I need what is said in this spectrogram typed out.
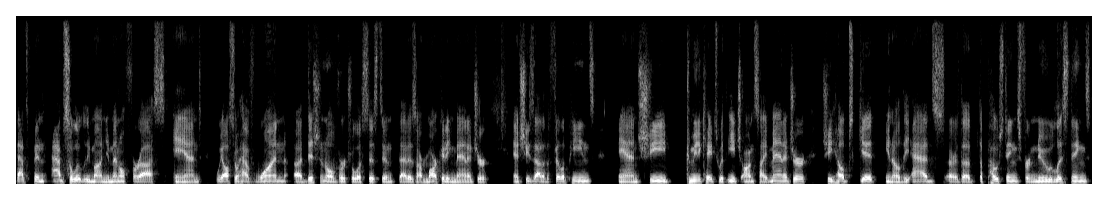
that's been absolutely monumental for us and we also have one additional virtual assistant that is our marketing manager and she's out of the philippines and she communicates with each on-site manager. She helps get you know the ads or the the postings for new listings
